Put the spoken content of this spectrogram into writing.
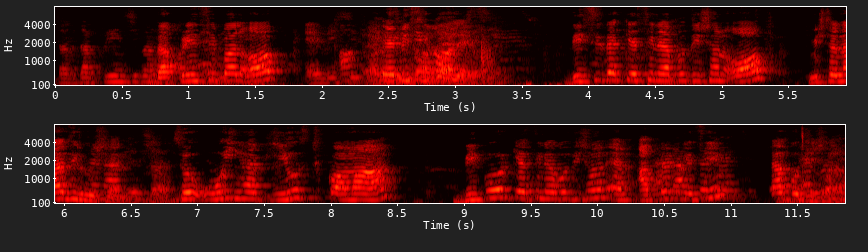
Sir, the principal, the principal of, ABC, of ABC, ABC College. This is the case apposition of Mr. Nazir Hussain. So we have used comma before case apposition and after and case in apposition.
